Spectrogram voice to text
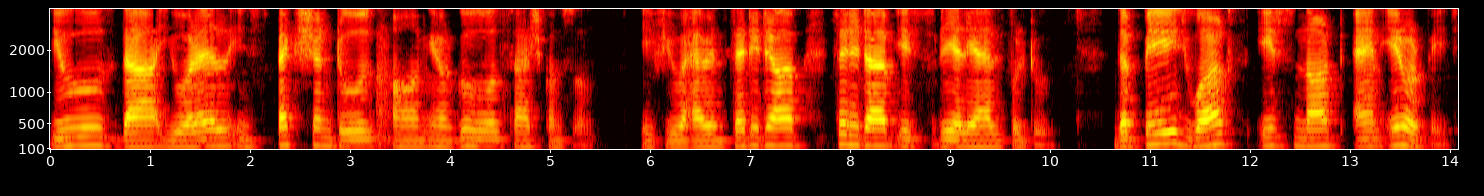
use the URL inspection tool on your Google Search Console. If you haven't set it up, set it up. It's really helpful tool. The page works it's not an error page.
